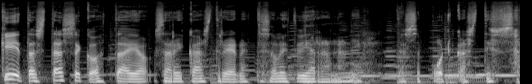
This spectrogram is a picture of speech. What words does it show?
Kiitos tässä kohtaa jo Sari Kastreen, että sä olit vieraanani tässä podcastissa.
